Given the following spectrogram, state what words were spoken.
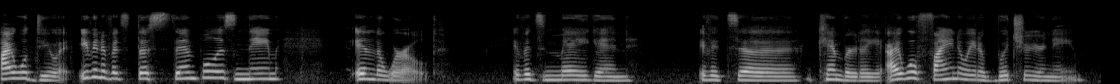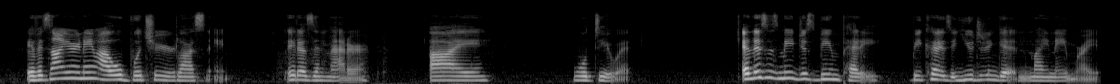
I will do it, even if it's the simplest name in the world. If it's Megan, if it's uh, Kimberly, I will find a way to butcher your name. If it's not your name, I will butcher your last name. It doesn't matter. I will do it. And this is me just being petty because you didn't get my name right.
